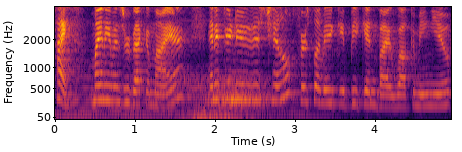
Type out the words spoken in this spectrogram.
Hi, my name is Rebecca Meyer, and if you're new to this channel, first let me begin by welcoming you.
